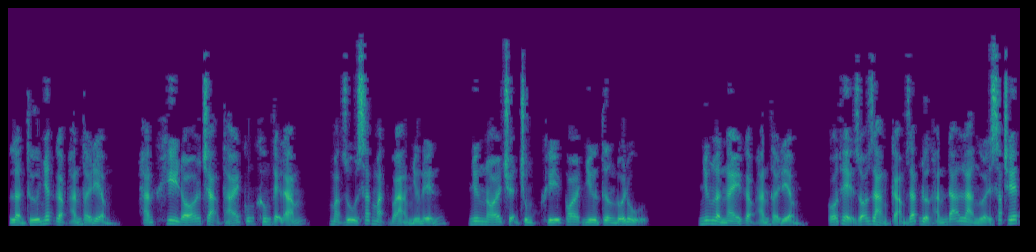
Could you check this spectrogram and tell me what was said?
lần thứ nhất gặp hắn thời điểm, hắn khi đó trạng thái cũng không tệ lắm, mặc dù sắc mặt vàng như nến, nhưng nói chuyện trung khí coi như tương đối đủ. Nhưng lần này gặp hắn thời điểm, có thể rõ ràng cảm giác được hắn đã là người sắp chết,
